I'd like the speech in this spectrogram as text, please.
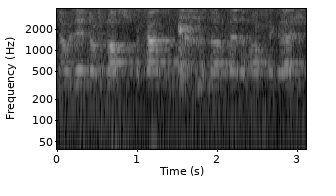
não olheis aos nossos pecados, mas à fé da vossa Igreja,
